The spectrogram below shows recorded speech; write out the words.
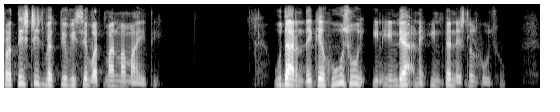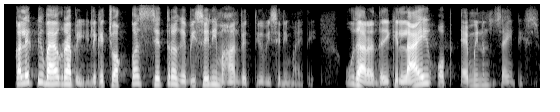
પ્રતિષ્ઠિત વ્યક્તિઓ વિશે વર્તમાનમાં માહિતી. ઉદાહરણ તરીકે હુઝ હુ ઇન ઇન્ડિયા અને international who's who. Collective biography, એટલે કે ચોક્કસ ક્ષેત્ર કે વિષયની મહાન વ્યક્તિઓ વિશેની માહિતી. ઉદાહરણ તરીકે life of eminent scientist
